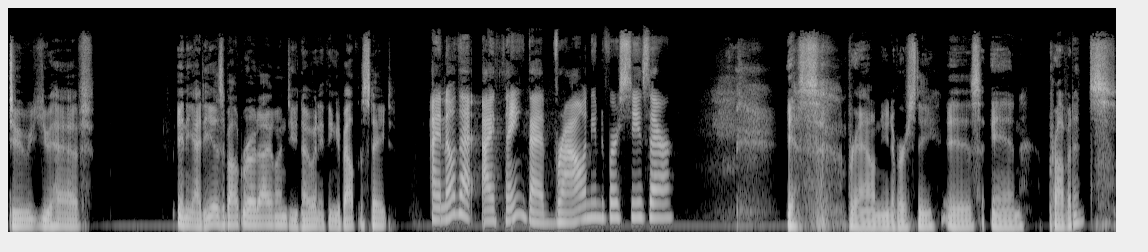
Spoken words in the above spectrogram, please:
Do you have any ideas about Rhode Island? Do you know anything about the state? I know that I think that Brown University is there. Yes, Brown University is in Providence.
